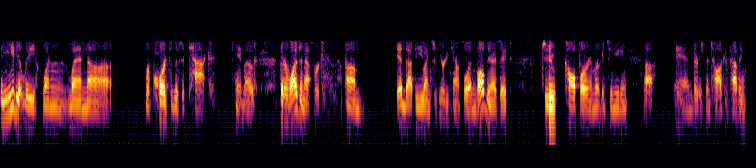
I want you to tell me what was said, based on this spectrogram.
immediately when when uh, reports of this attack came out, there was an effort um, in that the UN Security Council that involved the United States to call for an emergency meeting. Uh, and there's been talk of having,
